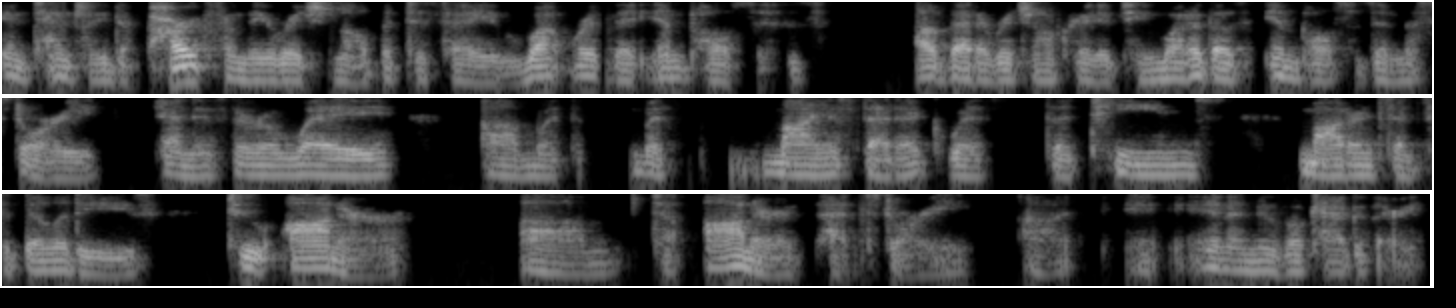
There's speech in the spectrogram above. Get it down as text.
intentionally depart from the original, but to say what were the impulses of that original creative team? What are those impulses in the story? And is there a way um, with with my aesthetic, with the team's modern sensibilities, to honor um, to honor that story uh, in, in a new vocabulary.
